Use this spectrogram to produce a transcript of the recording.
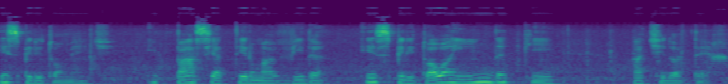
espiritualmente e passe a ter uma vida espiritual, ainda que atido à terra,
